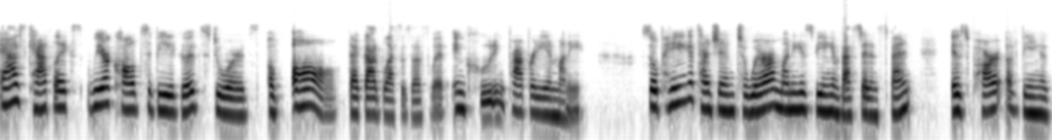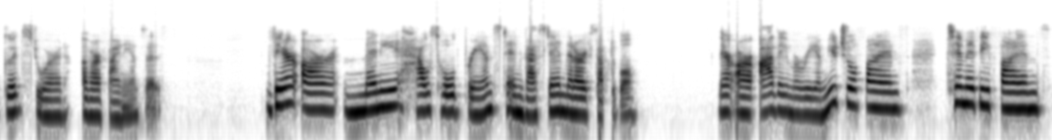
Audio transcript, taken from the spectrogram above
As Catholics, we are called to be good stewards of all that God blesses us with, including property and money. So, paying attention to where our money is being invested and spent is part of being a good steward of our finances. There are many household brands to invest in that are acceptable. There are Ave Maria mutual funds, Timothy funds,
